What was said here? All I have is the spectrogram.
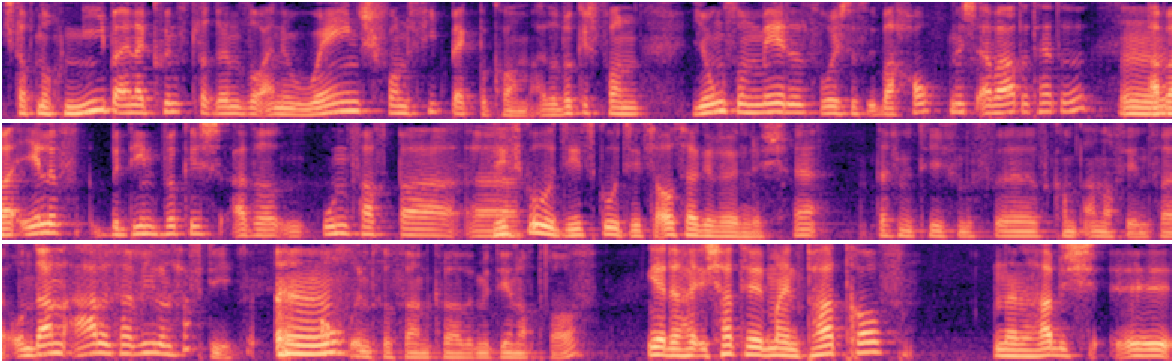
ich glaube, noch nie bei einer Künstlerin so eine Range von Feedback bekommen. Also wirklich von Jungs und Mädels, wo ich das überhaupt nicht erwartet hätte. Mhm. Aber Elif bedient wirklich, also unfassbar. Äh, sie ist gut, sie ist gut, sie ist außergewöhnlich. Ja, definitiv. Und das, äh, das kommt an auf jeden Fall. Und dann Adel Tawil und Hafti. Äh. Auch interessant quasi mit dir noch drauf. Ja, da, ich hatte meinen Part drauf und dann habe ich äh,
